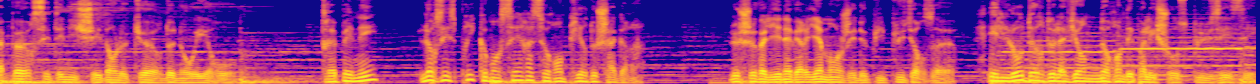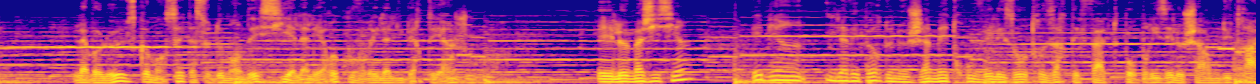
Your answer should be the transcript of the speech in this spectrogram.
La peur s'était nichée dans le cœur de nos héros. Très peinés, leurs esprits commencèrent à se remplir de chagrin. Le chevalier n'avait rien mangé depuis plusieurs heures, et l'odeur de la viande ne rendait pas les choses plus aisées. La voleuse commençait à se demander si elle allait recouvrer la liberté un jour. Et le magicien? Eh bien, il avait peur de ne jamais trouver les autres artefacts pour briser le charme du train.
